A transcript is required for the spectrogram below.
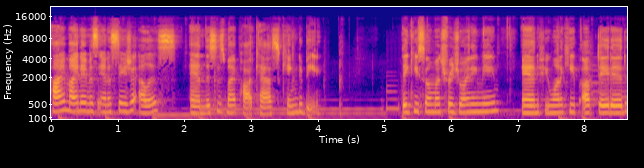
Hi, my name is Anastasia Ellis, and this is my podcast, King to Be. Thank you so much for joining me. And if you want to keep updated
